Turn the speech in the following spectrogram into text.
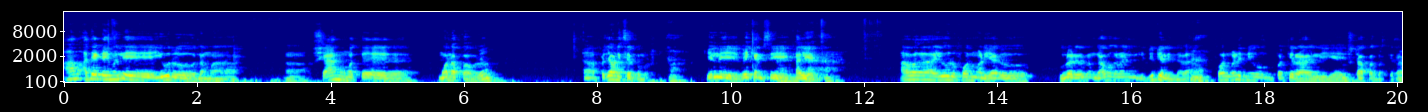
ಆ ಅದೇ ಟೈಮಲ್ಲಿ ಇವರು ನಮ್ಮ ಶ್ಯಾಮ್ ಮತ್ತು ಮೋನಪ್ಪ ಅವರು ಪ್ರಜಾವಾಣಿಗೆ ಸೇರ್ಕೊಂಡ್ಬಿಟ್ರು. ಇಲ್ಲಿ ವೇಕೆನ್ಸಿ ಖಾಲಿ ಆಯ್ತು. ಆವಾಗ ಇವರು ಫೋನ್ ಮಾಡಿ ಯಾರು ಗುಲಾಡಿ ಅವರು ನಮ್ಗೆ ಆವಾಗ ನಾನು ಡ್ಯೂಟಿಯಲ್ಲಿ ಇದ್ದಲ್ಲ ಫೋನ್ ಮಾಡಿ ನೀವು ಬರ್ತೀರಾ ಇಲ್ಲಿಗೆ ಸ್ಟಾಪ್ ಆಗಿ ಬರ್ತೀರಾ?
